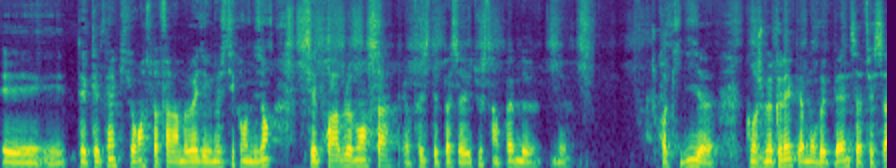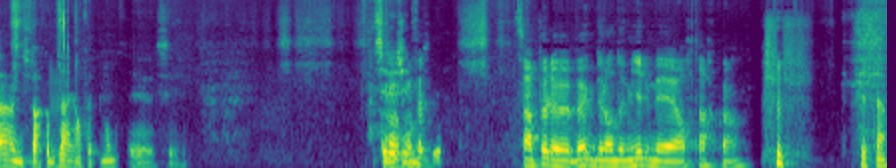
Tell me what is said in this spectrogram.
et t'as quelqu'un qui commence par faire un mauvais diagnostic en disant c'est probablement ça, et en fait c'était pas ça du tout, c'est un problème de, je crois qu'il dit quand je me connecte à mon VPN ça fait ça, une histoire comme ça, et en fait non, c'est c'est en fait, c'est un peu le bug de l'an 2000 mais en retard quoi. c'est ça.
